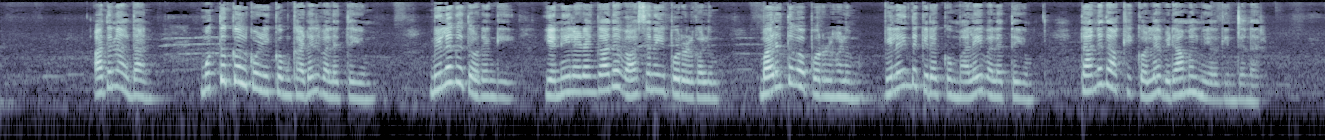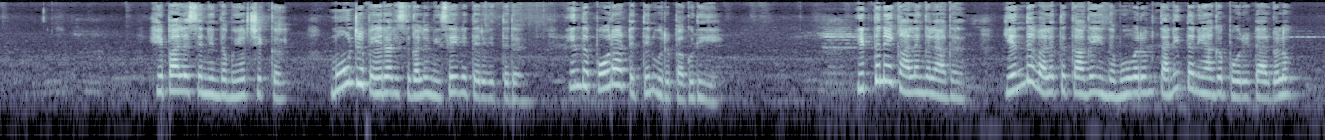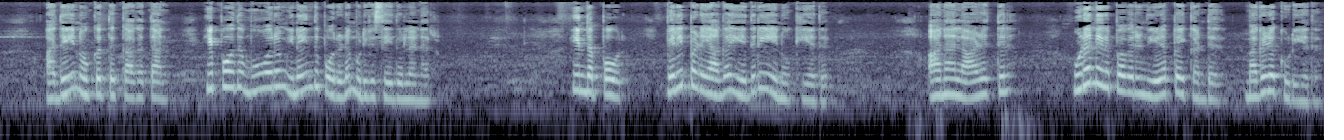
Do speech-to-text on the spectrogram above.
அதனால்தான் முத்துக்கள் கொழிக்கும் கடல் வளத்தையும் மிளகு தொடங்கி எண்ணிலடங்காத வாசனை பொருள்களும் மருத்துவ பொருள்களும் விளைந்து கிடக்கும் மலை வளத்தையும் தனதாக்கிக் கொள்ள விடாமல் முயல்கின்றனர். ஹிபாலசின் இந்த முயற்சிக்கு மூன்று பேரரசுகளும் இசைவு தெரிவித்தது இந்த போராட்டத்தின் ஒரு பகுதியே. இத்தனை காலங்களாக எந்த வளத்துக்காக இந்த மூவரும் தனித்தனியாக போரிட்டார்களோ அதே நோக்கத்துக்காகத்தான் இப்போது மூவரும் இணைந்து போரிட முடிவு செய்துள்ளனர். இந்த போர் வெளிப்படையாக எதிரியை நோக்கியது. ஆனால் ஆழத்தில் உடனிருப்பவரின் இழப்பை கண்டு மகிழக்கூடியது.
